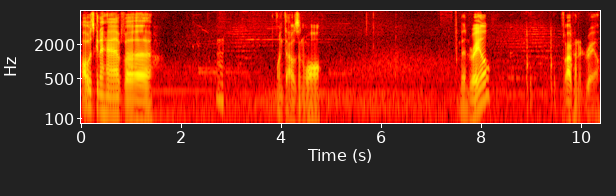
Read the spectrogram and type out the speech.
Always going to have uh, 1,000 wall. Then rail. 500 rail.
